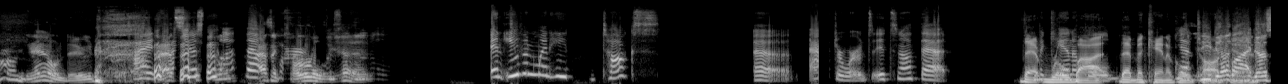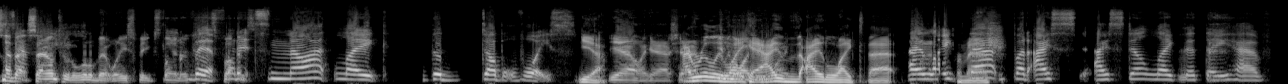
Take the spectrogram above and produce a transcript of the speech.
Calm down, dude. I, I That's- just thought that that's a part kernel, was yeah. little- And even when he talks uh afterwards, it's not that that robot, that mechanical Yeah, He does, he does have that sound to it a little bit when he speaks later. bit, It's but it's not like the double voice. Yeah. yeah, like Ash. I really Even like it. I like- I liked that. I like that, Ash. but I still like that they have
